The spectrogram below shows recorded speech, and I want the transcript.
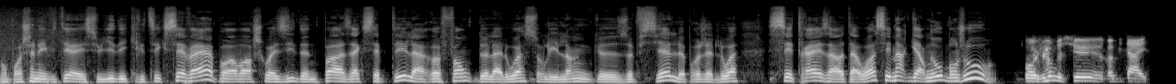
Mon prochain invité a essuyé des critiques sévères pour avoir choisi de ne pas accepter la refonte de la loi sur les langues officielles, le projet de loi C13 à Ottawa. C'est Marc Garneau. Bonjour. Bonjour, Monsieur Robitaille.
